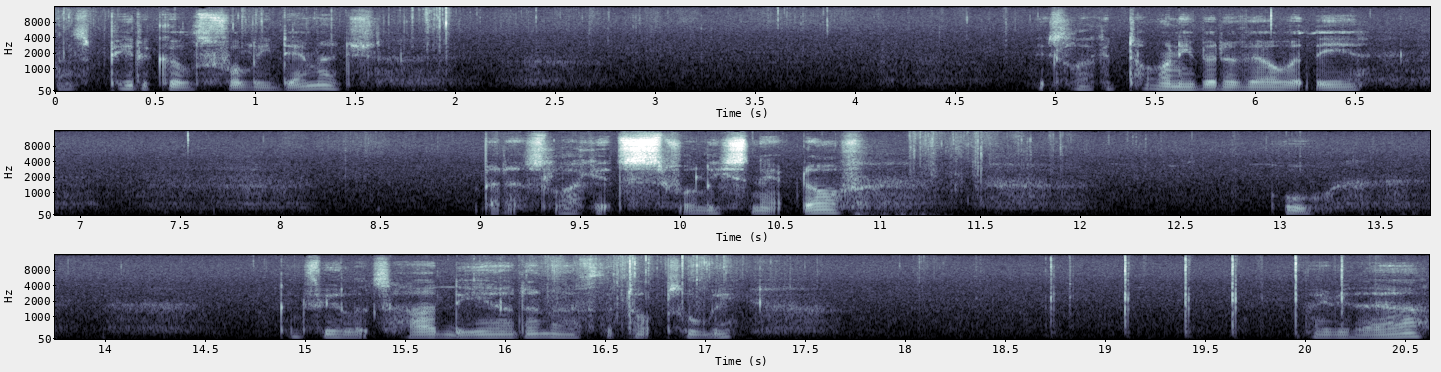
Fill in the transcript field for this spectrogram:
This pedicle's fully damaged. There's like a tiny bit of velvet there. But it's like it's fully snapped off. Oh, I can feel it's hard there. I don't know if the tops will be. Maybe they are.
